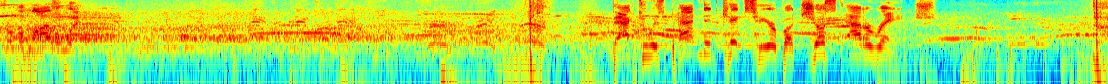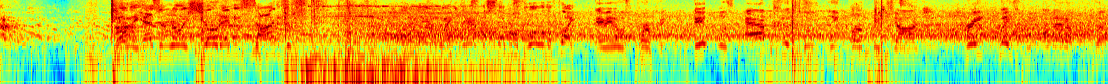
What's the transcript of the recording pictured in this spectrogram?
From a mile away. Back to his patented kicks here, but just out of range. Well, he hasn't really showed any signs of... Right there, the seminal blow of the fight. I mean, it was perfect. It was absolutely perfect, John. Great placement on that uppercut.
